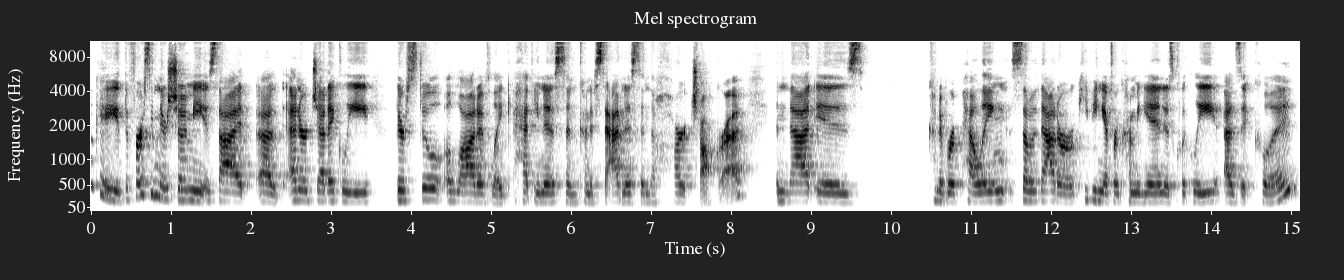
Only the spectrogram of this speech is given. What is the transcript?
okay, the first thing they're showing me is that uh, energetically, there's still a lot of like heaviness and kind of sadness in the heart chakra. And that is kind of repelling some of that or keeping it from coming in as quickly as it could.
